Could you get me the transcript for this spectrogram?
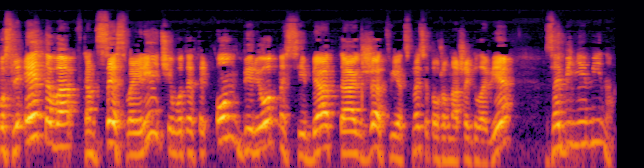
После этого, в конце своей речи, вот этой, он берет на себя также ответственность, это уже в нашей главе, за Бениамина.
